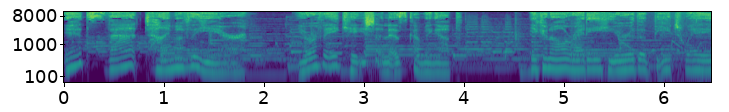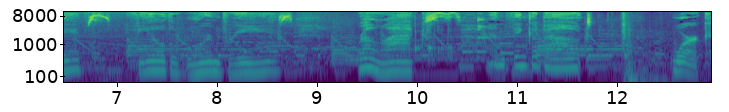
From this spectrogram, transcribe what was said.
It's that time of the year. Your vacation is coming up. You can already hear the beach waves, feel the warm breeze, relax, and think about work.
